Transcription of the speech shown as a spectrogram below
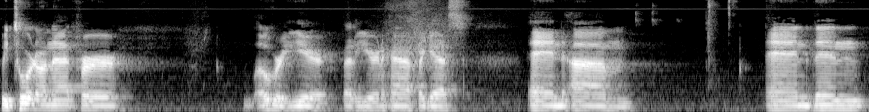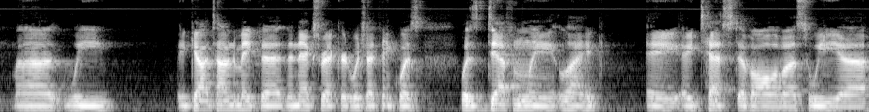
we toured on that for over a year, about a year and a half, I guess, and um, and then uh, we it got time to make the the next record, which I think was was definitely like a a test of all of us. We uh, uh,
